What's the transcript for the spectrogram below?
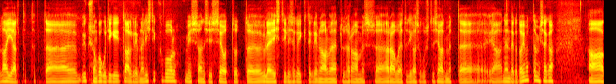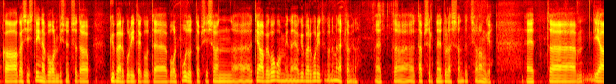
laialt, et, et äh, üks on kogu digitaalkriminalistika pool, mis on siis seotud äh, üle-eestilise kõikide kriminaalmenetluse raames äh, ära võetud igasuguste seadmete ja nendega toimetamisega, aga, aga siis teine pool, mis nüüd seda küberkuritegude poolt puudutab, siis on äh, teabe kogumine ja küberkuritegude menetlemine. et äh, täpselt need ülesanded seal ongi et äh, ja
